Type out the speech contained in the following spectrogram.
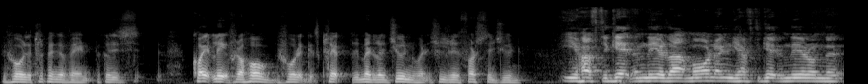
before the clipping event because it's quite late for a hog before it gets clipped in the middle of June when it's usually the 1st of June you have to get them there that morning. You have to get them there on the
